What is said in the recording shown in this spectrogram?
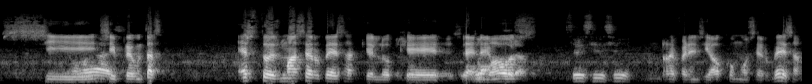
si, No si preguntas, esto es más cerveza que lo que toma tenemos Sí, sí, sí. referenciado como cerveza.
